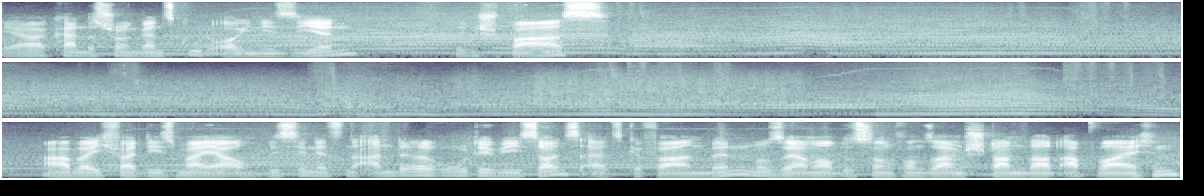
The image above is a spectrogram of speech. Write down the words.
Der kann das schon ganz gut organisieren. Den Spaß. Aber ich fahre diesmal ja auch ein bisschen jetzt eine andere Route, wie ich sonst als gefahren bin. Muss ja mal ein bisschen von seinem Standard abweichen.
